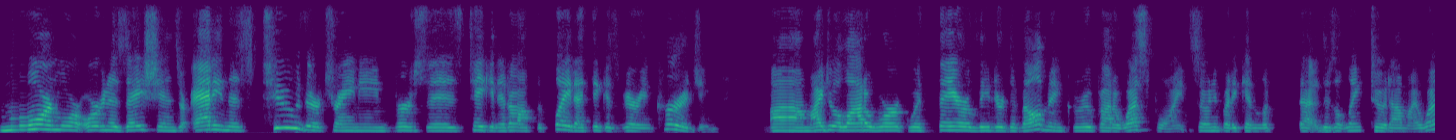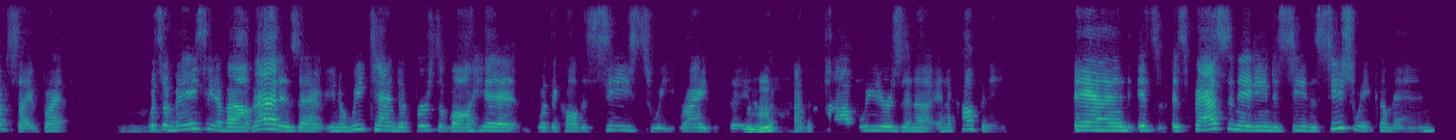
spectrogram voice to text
more and more organizations are adding this to their training versus taking it off the plate, I think is very encouraging. Um, I do a lot of work with their leader development group out of West Point. So anybody can look that there's a link to it on my website. But what's amazing about that is that, you know, we tend to first of all hit what they call the C suite, right? The, mm-hmm. know, the, the top leaders in a in a company. And it's it's fascinating to see the C suite come in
